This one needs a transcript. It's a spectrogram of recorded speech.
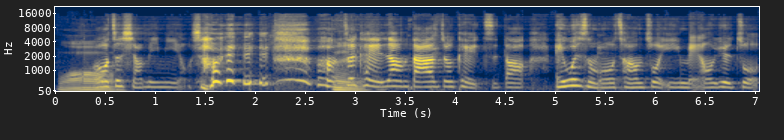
哦，哦，这小秘密哦，小秘密，嗯、这可以让大家就可以知道，哎，为什么我常常做医美，然后越做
